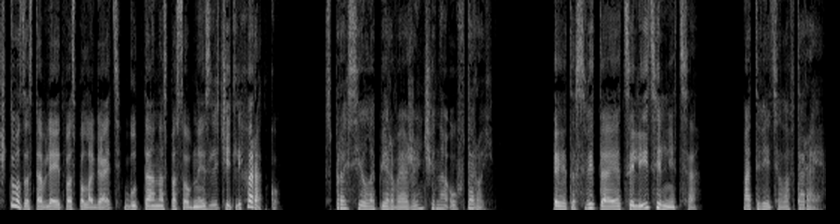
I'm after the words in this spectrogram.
«Что заставляет вас полагать, будто она способна излечить лихорадку?» — спросила первая женщина у второй. «Это святая целительница», — ответила вторая.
